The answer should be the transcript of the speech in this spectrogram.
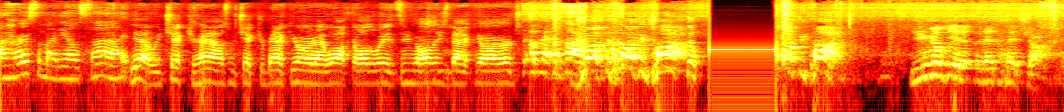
I heard somebody outside. Yeah, we checked your house, we checked your backyard. I walked all the way through all these backyards. Okay, I'm sorry. Drop the fucking pot! The f- fucking pot! You can go get it, but that's a headshot.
